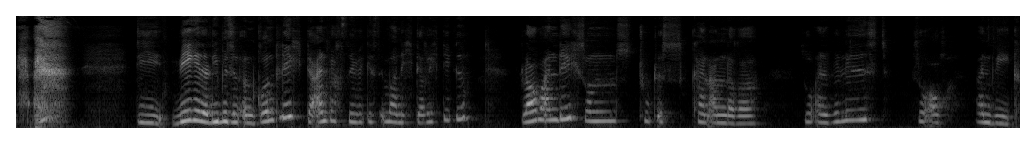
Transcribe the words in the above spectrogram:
die Wege der Liebe sind ungründlich. Der einfachste Weg ist immer nicht der richtige. Glaube an dich, sonst tut es kein anderer. So ein Wille ist, so auch ein Weg.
